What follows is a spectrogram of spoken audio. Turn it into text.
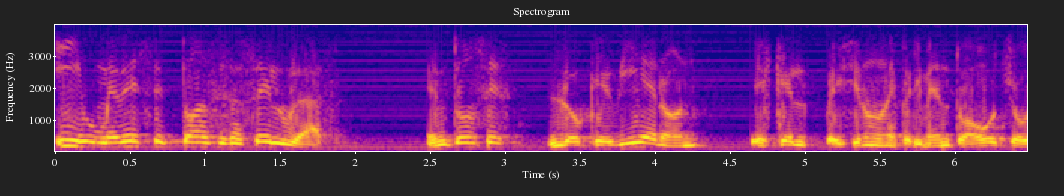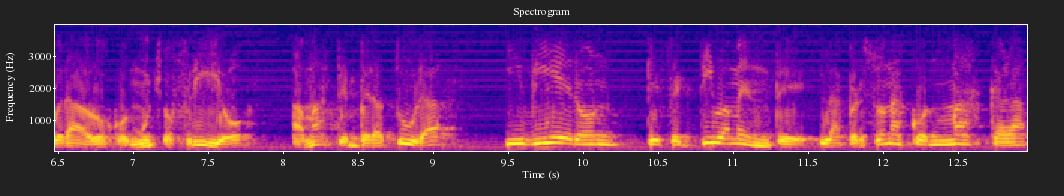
y humedece todas esas células. Entonces, lo que vieron es que hicieron un experimento a 8 grados con mucho frío, a más temperatura, y vieron que efectivamente las personas con máscara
